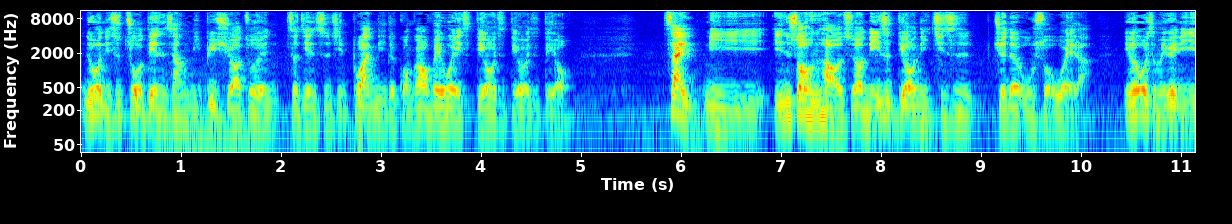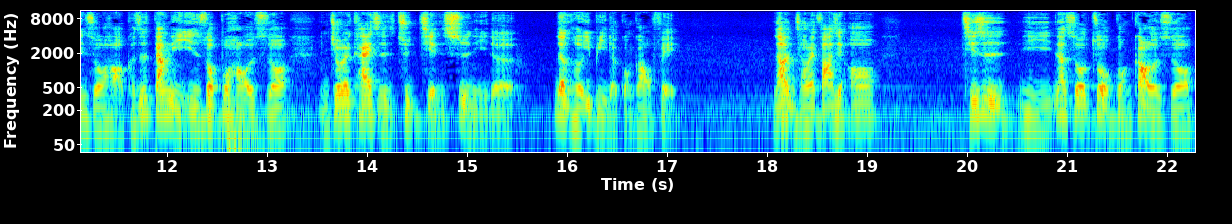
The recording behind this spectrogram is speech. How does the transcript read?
如果你是做电商，你必须要做这件事情，不然你的广告费会一直丢，一直丢，一直丢。在你营收很好的时候，你一直丢，你其实觉得无所谓啦。因为为什么？因为你营收好。可是当你营收不好的时候，你就会开始去检视你的任何一笔的广告费，然后你才会发现哦，其实你那时候做广告的时候，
